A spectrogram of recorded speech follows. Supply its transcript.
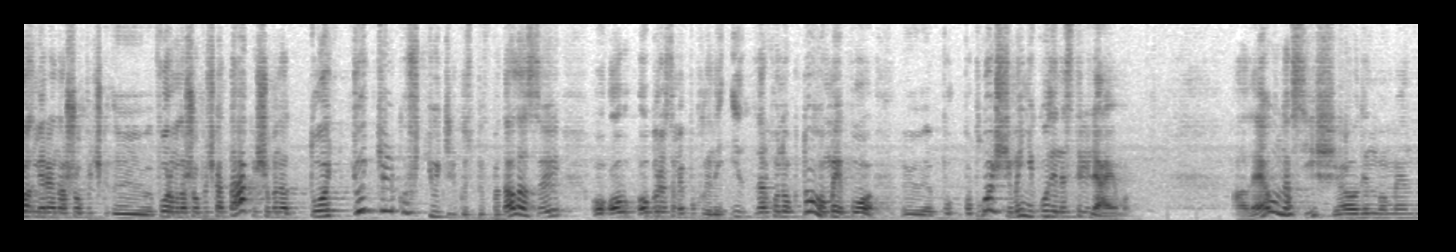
розміри нашого е, форму нашого пучка так, щоб вона то тютільку в тютільку співпадала з образами пухлини. І за рахунок того ми по, е, по, по площі ми нікуди не стріляємо. Але у нас є ще один момент.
